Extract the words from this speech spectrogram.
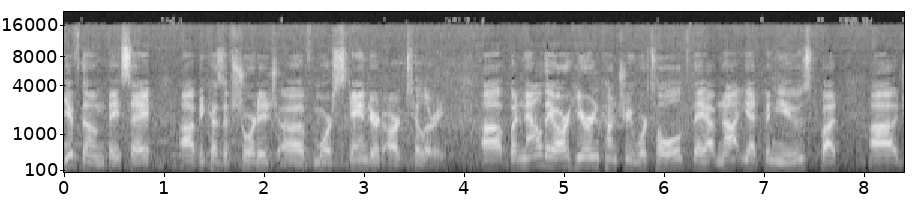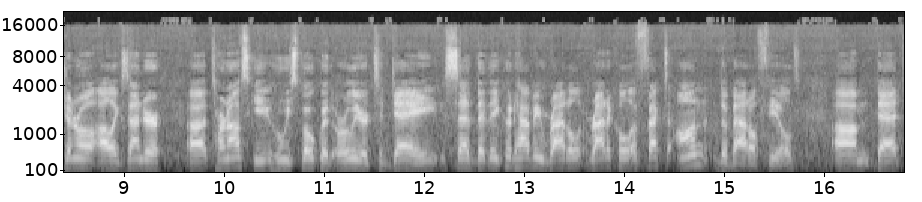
give them. They say uh, because of shortage of more standard artillery. Uh, but now they are here in country, we're told. They have not yet been used, but uh, General Alexander uh, Tarnovsky, who we spoke with earlier today, said that they could have a radical effect on the battlefield. Um, that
